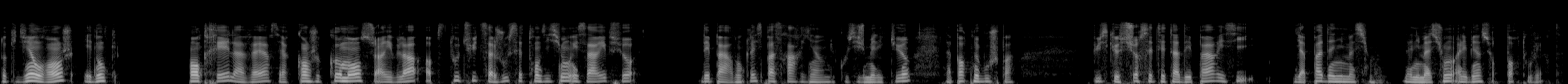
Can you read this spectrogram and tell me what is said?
Donc il devient orange et donc entrée la vert, c'est-à-dire quand je commence, j'arrive là, hop, tout de suite ça joue cette transition et ça arrive sur départ. Donc là il ne se passera rien. Du coup si je mets lecture, la porte ne bouge pas. Puisque sur cet état départ ici, il n'y a pas d'animation. L'animation elle est bien sur porte ouverte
